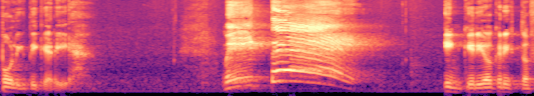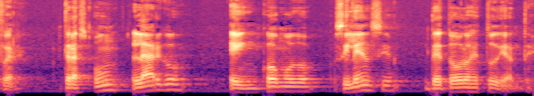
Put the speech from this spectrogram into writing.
politiquería. ¡Mister! inquirió Christopher tras un largo e incómodo silencio de todos los estudiantes.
